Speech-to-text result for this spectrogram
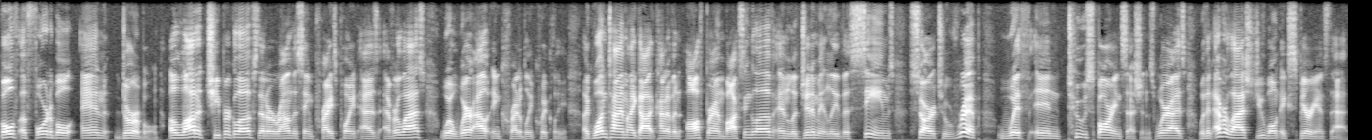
both affordable and durable. A lot of cheaper gloves that are around the same price point as Everlast will wear out incredibly quickly. Like one time I got kind of an off-brand boxing glove and legitimately the seams start to rip within two sparring sessions, whereas with an Everlast, you won't experience that.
